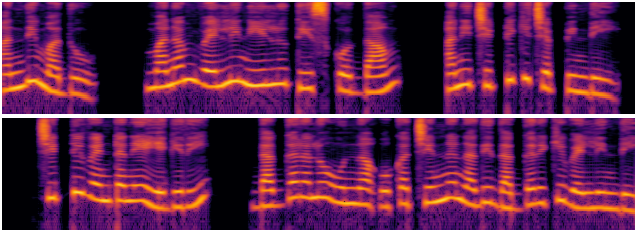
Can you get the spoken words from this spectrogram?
అంది మధు. మనం వెళ్ళి నీళ్ళు తీసుకొద్దాం అని చిట్టికి చెప్పింది. చిట్టి వెంటనే ఎగిరి దగ్గరలో ఉన్న ఒక చిన్న నది దగ్గరికి వెళ్ళింది.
